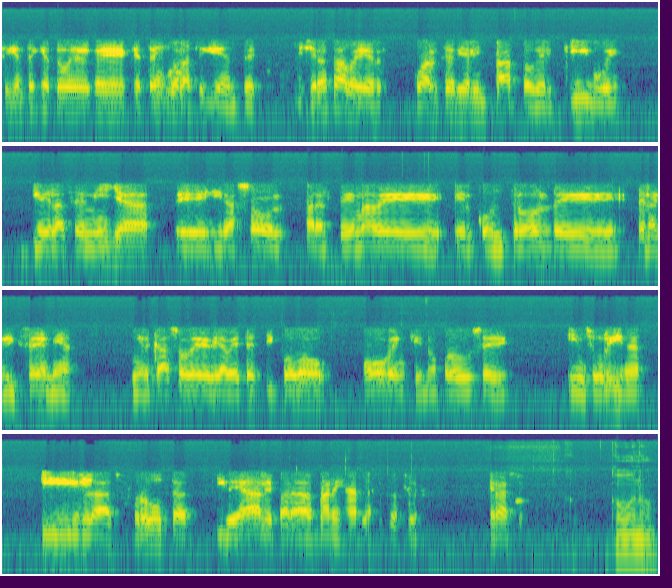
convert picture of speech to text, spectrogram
siguiente que, tuve, eh, que tengo es la siguiente. Quisiera saber cuál sería el impacto del kiwi y de la semilla de girasol para el tema de el control de, de la glicemia en el caso de diabetes tipo 2 joven que no produce insulina y las frutas ideales para manejar la situación. Gracias. cómo no.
